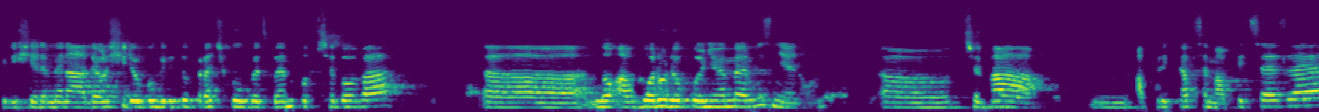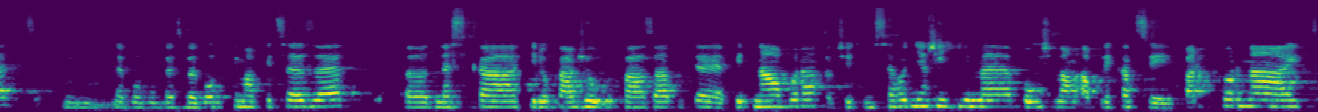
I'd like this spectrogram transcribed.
když jedeme na delší dobu, kdy tu pračku vůbec budeme potřebovat. Uh, no a vodu doplňujeme různě. No. Uh, třeba um, aplikace Mapy.cz um, nebo vůbec webovky Mapy.cz uh, dneska ti dokážou ukázat, kde je pitná voda, takže tím se hodně řídíme. Používám aplikaci Park for Night,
